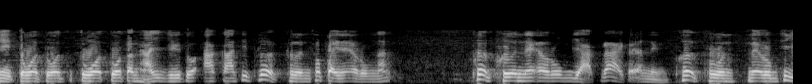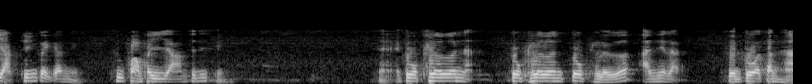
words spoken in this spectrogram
นี่ตัวตัวตัวตัวตัณหาคือตัวอาการที่เพลิดเพลินเข้าไปในอารมณ์นั้น เพลิดเพลินในอารมณ์อยากได้ก็อันหนึ่ง เพลิดเพลินในอารมณ์ที่อยากทิ้งก็อีกอันหนึ่ง คือความพยายามชนิดหนึ่ง ตัวเพลินอะ ตัวเพลินตัวเผลอ อันนี้แหละ เป็นตัวตัณหา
